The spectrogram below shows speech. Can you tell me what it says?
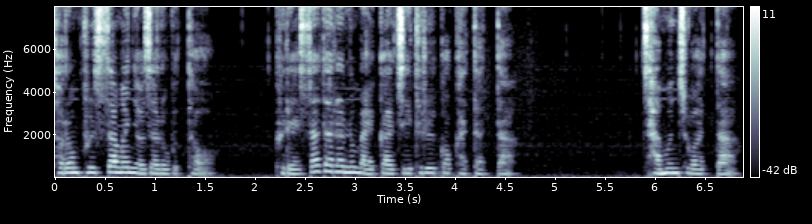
저런 불쌍한 여자로부터 그래 싸다라는 말까지 들을 것 같았다. 잠은 좋았다.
